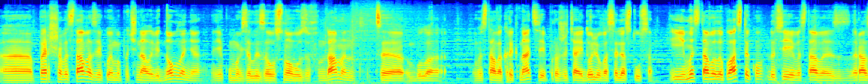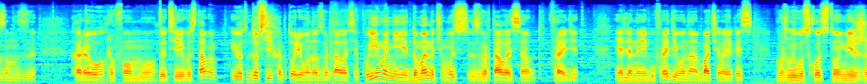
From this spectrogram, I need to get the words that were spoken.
Е, Перша вистава, з якої ми починали відновлення, яку ми взяли за основу за фундамент, це була вистава Крик нації про життя і долю Василя Стуса. І ми ставили пластику до цієї вистави разом з хореографом до цієї вистави. І от до всіх акторів вона зверталася по імені, і до мене чомусь зверталася от Фредді. Я для неї був Фредді, вона бачила якесь можливо сходство між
